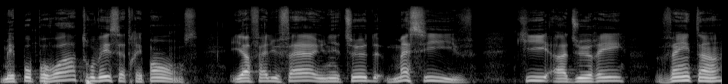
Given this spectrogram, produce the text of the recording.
Mais pour pouvoir trouver cette réponse, il a fallu faire une étude massive qui a duré 20 ans,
